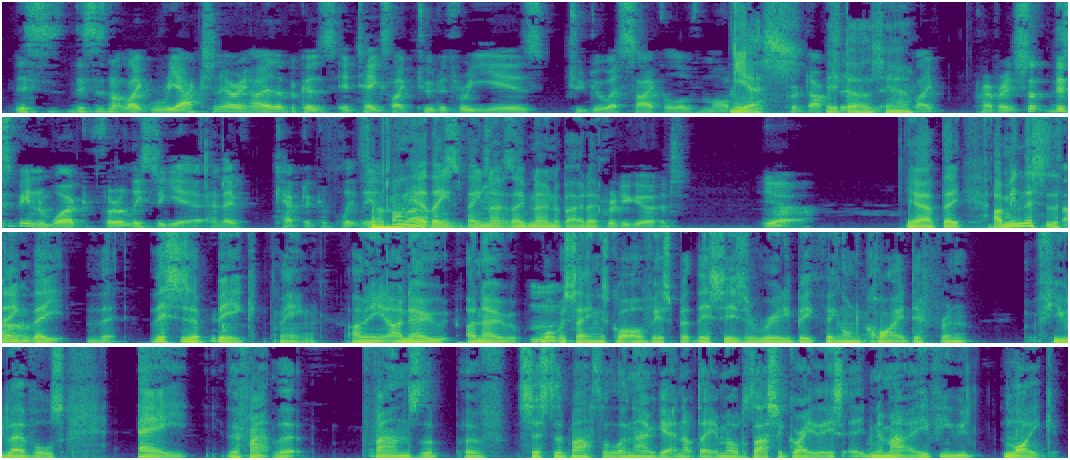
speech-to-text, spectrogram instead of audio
this this is not like reactionary either because it takes like two to three years to do a cycle of model Yes, it production. does, and, yeah. like preparation. So this has been in work for at least a year, and they've kept it completely under Oh yeah, they they know they've known about it. pretty good. Yeah. Yeah, they. I mean, this is the thing. Um, they, th This is a big thing. I mean, I know. I know Mm. what we're saying is quite obvious, but this is a really big thing on quite a different few levels. A, the fact that fans of, of Sister Battle are now getting updated models. That's a great. It's, no matter if you like,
